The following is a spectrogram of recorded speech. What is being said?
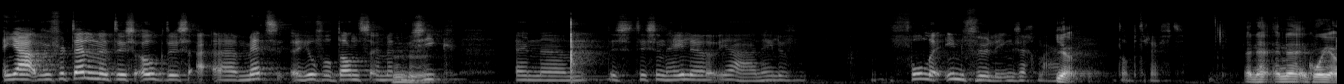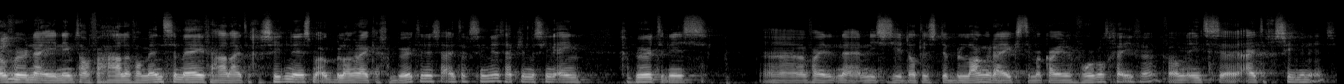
En ja, we vertellen het dus ook dus, eh, met heel veel dans en met Mhm. muziek. En ehm, dus het is een hele, ja, een hele volle invulling, zeg maar, Ja, wat dat betreft. En, eh, en eh, ik hoor je over, nou, je neemt dan verhalen van mensen mee, verhalen uit de geschiedenis, maar ook belangrijke gebeurtenissen uit de geschiedenis. Heb je misschien één gebeurtenis eh, waarvan je, nou, niet zozeer dat is de belangrijkste, maar kan je een voorbeeld geven van iets uit de geschiedenis?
